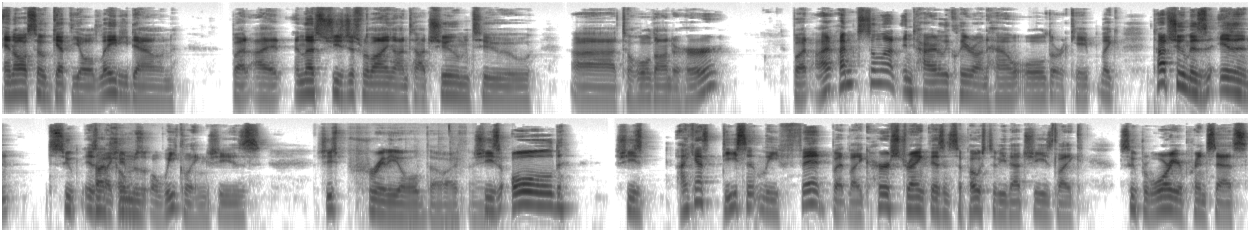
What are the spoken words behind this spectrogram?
and also get the old lady down. But i unless she's just relying on Ta'a Chume to uh to hold on to her. But I, i'm still not entirely clear on how old or cap like Ta'a Chume is isn't soup isn't like a, a weakling. She's She's pretty old though. I think. She's old. She's i guess decently fit but like her strength isn't supposed to be that she's like super warrior princess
